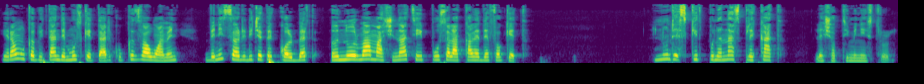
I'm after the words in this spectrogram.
Era un capitan de muschetari cu câțiva oameni veniți să-l ridice pe Colbert în urma mașinației pusă la cale de fochet. Nu deschid până n-ați plecat, le șopti ministrul.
